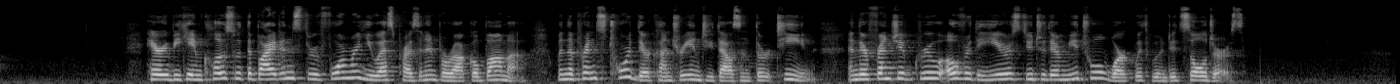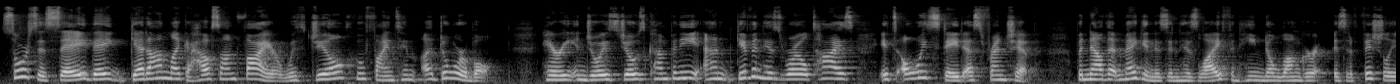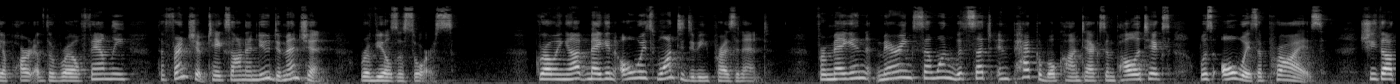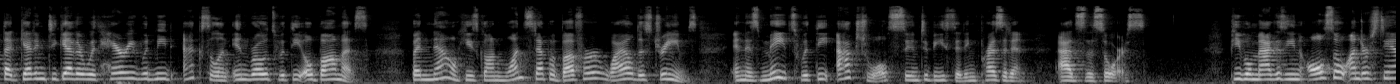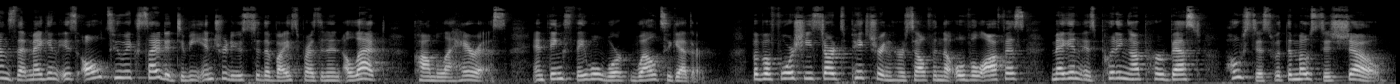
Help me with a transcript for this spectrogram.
Harry became close with the Bidens through former U.S. President Barack Obama when the prince toured their country in 2013, and their friendship grew over the years due to their mutual work with wounded soldiers. Sources say they get on like a house on fire with Jill, who finds him adorable. Harry enjoys Joe's company, and given his royal ties, it's always stayed as friendship. But now that Meghan is in his life and he no longer is officially a part of the royal family, the friendship takes on a new dimension, reveals a source. Growing up, Meghan always wanted to be president. For Meghan, marrying someone with such impeccable contacts in politics was always a prize. She thought that getting together with Harry would mean excellent inroads with the Obamas. But now he's gone one step above her wildest dreams and is mates with the actual soon to be sitting president, adds the source. People magazine also understands that Meghan is all too excited to be introduced to the vice president elect, Kamala Harris, and thinks they will work well together. But before she starts picturing herself in the Oval Office, Meghan is putting up her best hostess with the mostest show.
